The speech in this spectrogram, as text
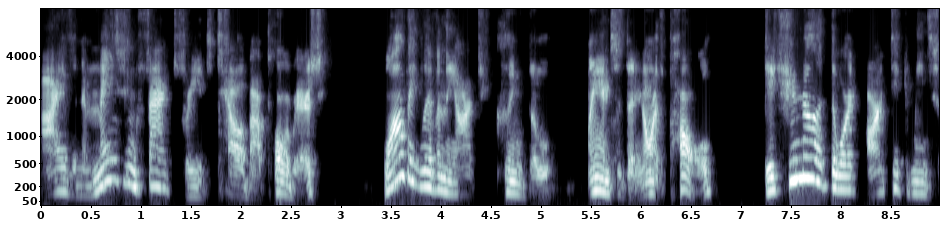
I have an amazing fact for you to tell about polar bears. While they live in the Arctic, including the lands of the North Pole, did you know that the word Arctic means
